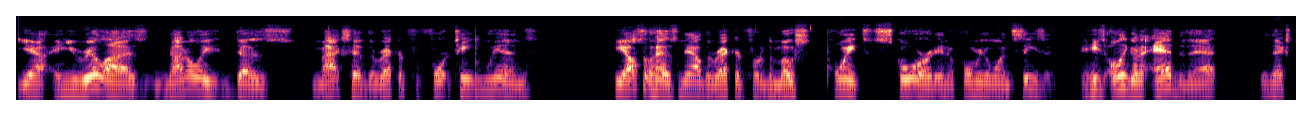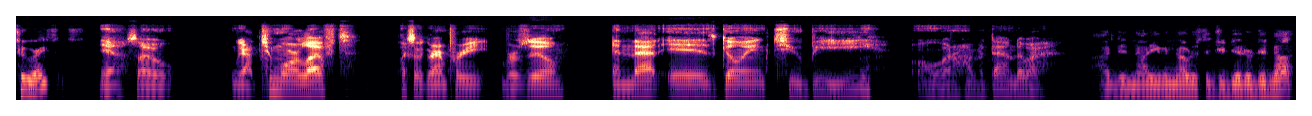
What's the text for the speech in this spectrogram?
Yeah, and you realize not only does Max have the record for 14 wins, he also has now the record for the most points scored in a Formula One season. And he's only going to add to that the next two races. Yeah, so we got two more left. Like I said, Grand Prix Brazil. And that is going to be oh, I don't have it down, do I? I did not even notice that you did or did not.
